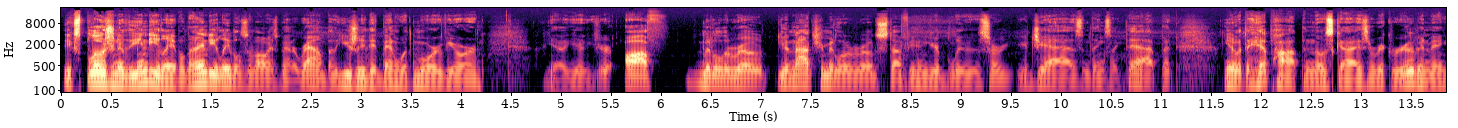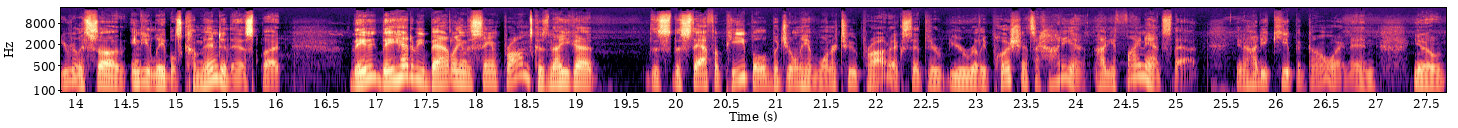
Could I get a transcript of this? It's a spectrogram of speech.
the explosion of the indie label. Now, indie labels have always been around, but usually they've been with more of your, you know, your, your off middle of the road, you're not your middle of the road stuff, you know, your blues or your jazz and things like that. But, you know, with the hip hop and those guys and Rick Rubin, man, you really saw indie labels come into this, but they they had to be battling the same problems because now you got this the staff of people, but you only have one or two products that you're really pushing. It's like how do you how do you finance that? You know, how do you keep it going? And you know,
